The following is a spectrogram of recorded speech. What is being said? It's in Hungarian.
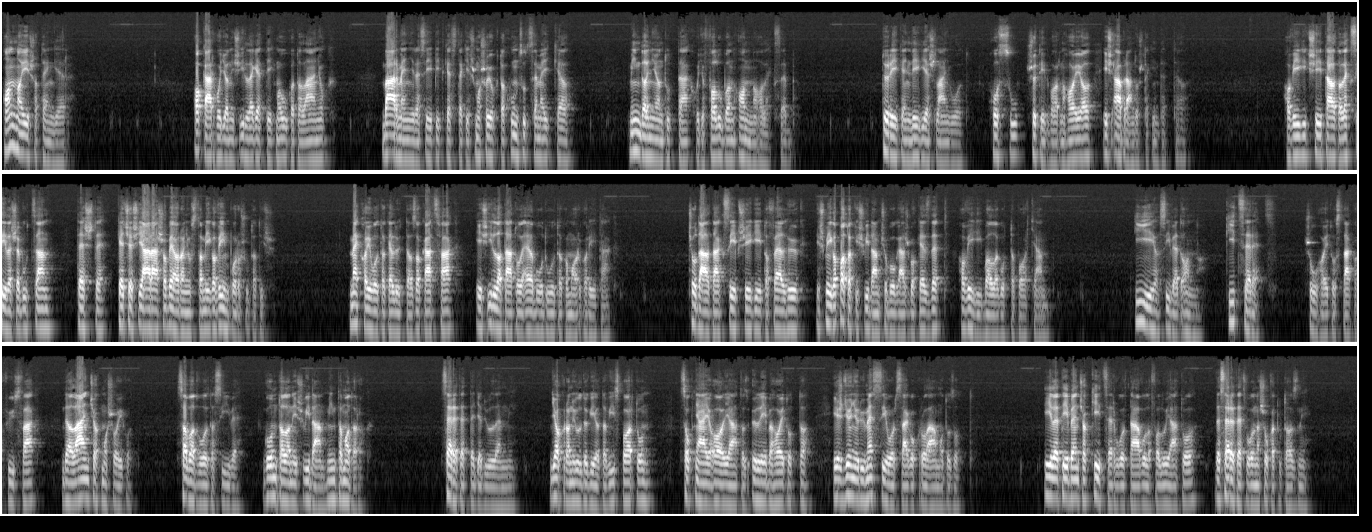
Anna és a tenger Akárhogyan is illegették magukat a lányok, bármennyire szépítkeztek és mosolyogtak huncut szemeikkel, mindannyian tudták, hogy a faluban Anna a legszebb. Törékeny légies lány volt, hosszú, sötétbarna hajjal és ábrándos tekintettel. Ha végig sétált a legszélesebb utcán, teste, kecses járása bearanyozta még a vénporos utat is. Meghajoltak előtte az akácfák, és illatától elbódultak a margaréták. Csodálták szépségét a felhők, és még a patak is vidám csobogásba kezdett, ha végig ballagott a partján. Kié a szíved, Anna? Kit szeretsz? Sóhajtozták a fűzfák, de a lány csak mosolygott. Szabad volt a szíve, gondtalan és vidám, mint a madarak. Szeretett egyedül lenni. Gyakran üldögélt a vízparton, szoknyája alját az ölébe hajtotta, és gyönyörű messzi országokról álmodozott. Életében csak kétszer volt távol a falujától, de szeretett volna sokat utazni.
